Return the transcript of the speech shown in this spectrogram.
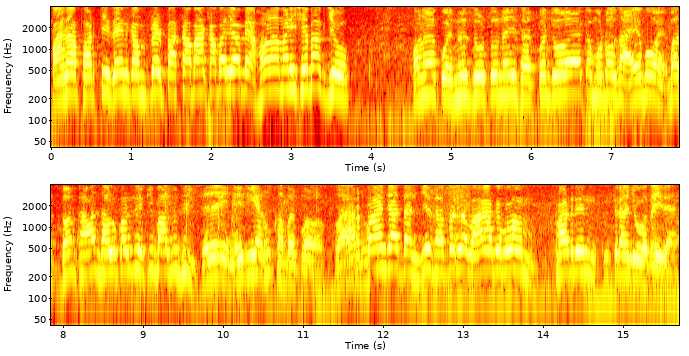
પાછા ફરતી જઈને કમ્પ્લીટ પાકા પાકા બલ્યો મેં હોણામાંની છે બાગજો પણ કોઈને છોડતો નહીં સરપંચ હોય કે મોટો સાહેબ હોય બધાને ખાવાનું ચાલુ કરું છું એકી બાજુથી. નહીં યાર શું ખબર પડે? સરપંચ આ ધનજી સરપંચ એટલે વાઘ બમ ફાડ દઈને કૂતરા જેવો થઈ જાય.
